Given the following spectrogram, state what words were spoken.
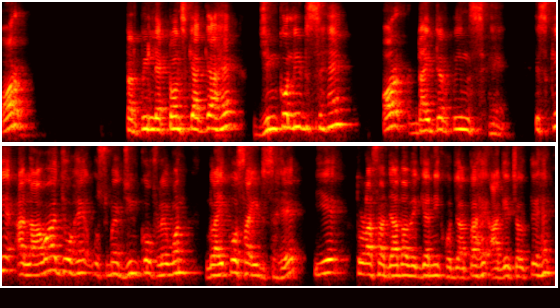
और टर्पिन इलेक्ट्रॉन्स क्या क्या है जिंकोलिड्स हैं और डाइटरपिन्स हैं। इसके अलावा जो है, उसमें जिंको फ्लेवन ग्लाइकोसाइड्स है, ये थोड़ा सा ज़्यादा वैज्ञानिक हो जाता है, आगे चलते हैं।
